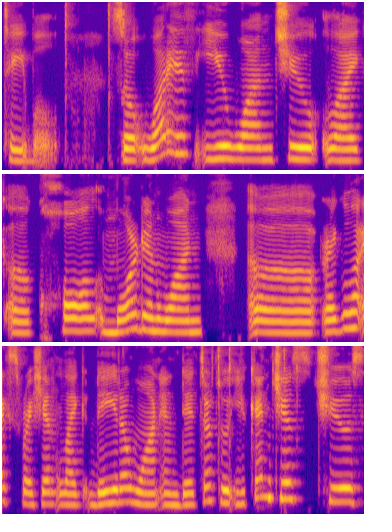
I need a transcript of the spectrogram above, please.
table so what if you want to like uh, call more than one uh, regular expression like data 1 and data 2 you can just choose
